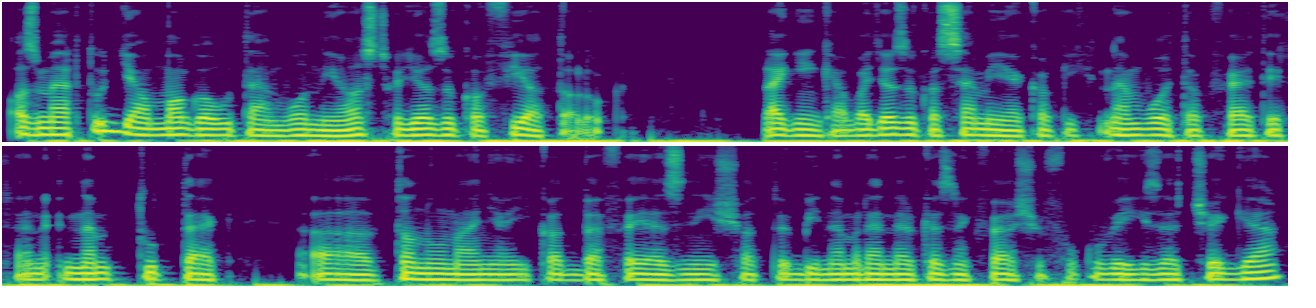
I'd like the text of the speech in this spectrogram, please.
az már tudja maga után vonni azt, hogy azok a fiatalok, leginkább, vagy azok a személyek, akik nem voltak feltétlenül, nem tudták uh, tanulmányaikat befejezni, stb. nem rendelkeznek felsőfokú végzettséggel,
